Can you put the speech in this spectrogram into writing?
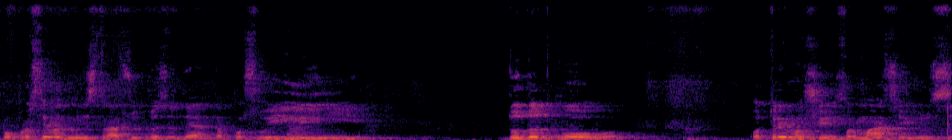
Попросив адміністрацію президента по своїй лінії додатково, отримавши інформацію з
